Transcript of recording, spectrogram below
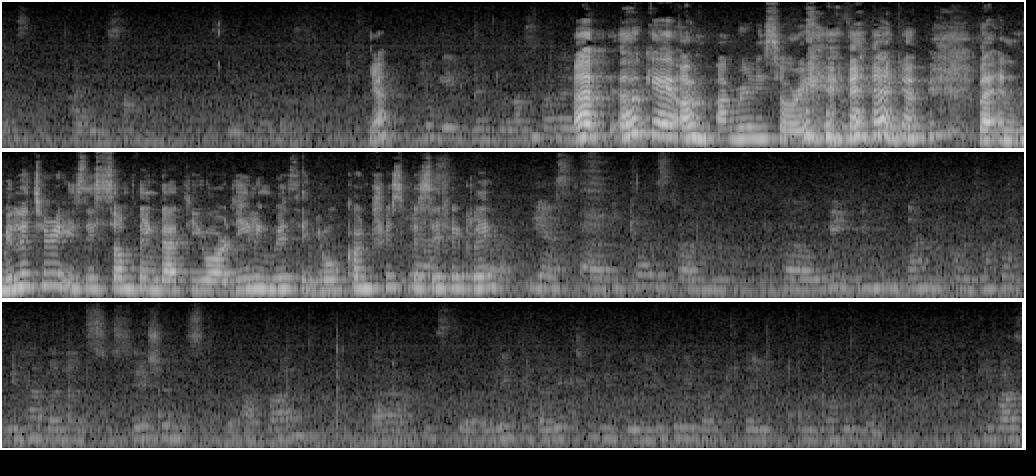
just adding some stakeholders. Yeah. You gave them the last one. Uh, okay, I'm, I'm really sorry. No. But in military, is this something that you are dealing with in your country specifically? Yes, uh, because um, uh, we, we need them, for example, we have an association, it's the APAL. Uh, it's uh, related directly with the military that they, for example, they give us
